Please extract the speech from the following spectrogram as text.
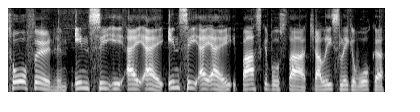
Tor Fern in NCAA. NCAA basketball star Charlisse Leger-Walker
